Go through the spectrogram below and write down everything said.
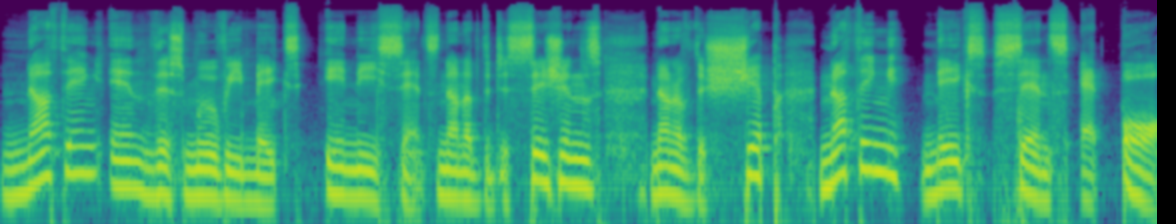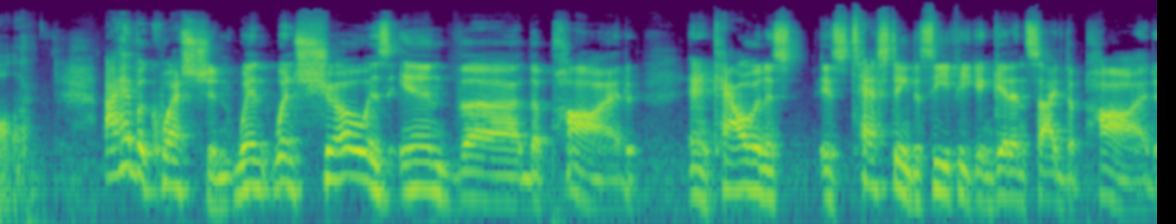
Nothing in this movie makes any sense. None of the decisions, none of the ship, nothing makes sense at all. I have a question. When when Sho is in the the pod and Calvin is is testing to see if he can get inside the pod.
